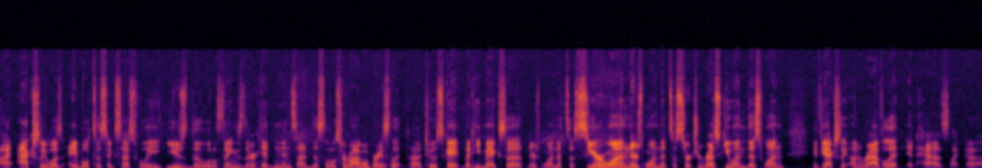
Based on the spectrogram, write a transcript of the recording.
I, actually was able to successfully use the little things that are hidden inside this little survival bracelet uh, to escape. But he makes a there's one that's a SERE one, there's one that's a search and rescue one. This one, if you actually unravel it, it has like a,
